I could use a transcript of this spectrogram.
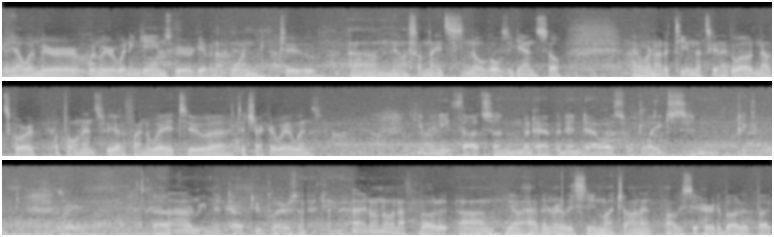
you know, when we were when we were winning games, we were giving up one, two. Um, you know, some nights no goals again. So you know, we're not a team that's going to go out and outscore opponents. We got to find a way to uh, to check our way to wins. Do you have any thoughts on what happened in Dallas with Lites and Pickett? Uh, having the top two players on that team. I don't know enough about it. Um, you know, I haven't really seen much on it. Obviously heard about it, but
